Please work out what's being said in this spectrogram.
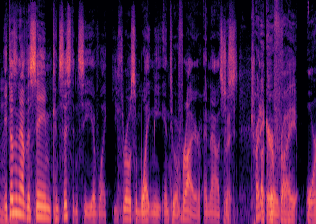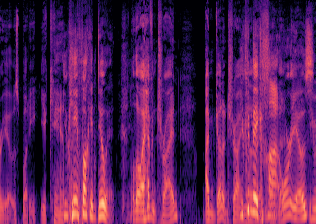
Mhm. It doesn't have the same consistency of like you throw some white meat into a fryer and now it's Right. just Try to air coated fry Oreos, buddy. You can't. you can't fucking do it. Although I haven't tried, I'm gonna try. You can make hot. Oreos. You can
